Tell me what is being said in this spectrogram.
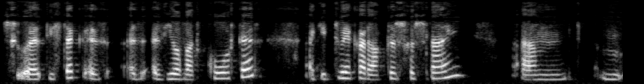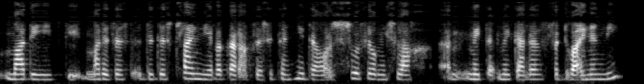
So die stuk is is is heel wat korter. Ek het twee karakters gesny. Ehm um, maar die die maar dit is dit is klein nuwe karakters. Ek dink nie daar is soveel nie slag um, met met hulle verdwyning nie.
